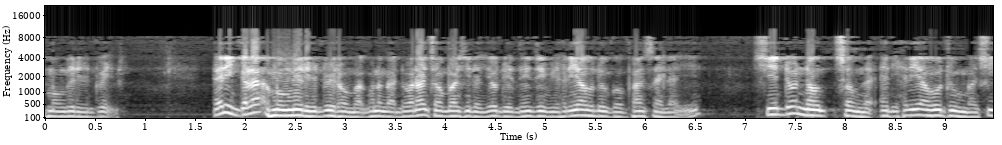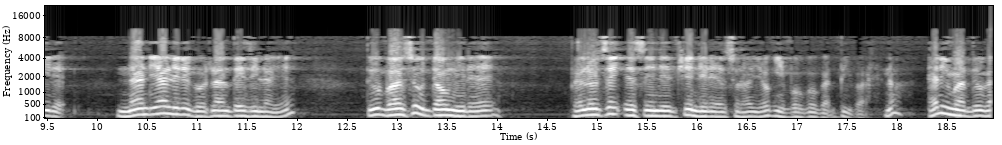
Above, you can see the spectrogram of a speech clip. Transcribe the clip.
အမှုံလေးတွေတွေ့ပြီ အဲ့ဒီကလအမှုံလေးတွေတွေ့တော့မှခုနကဒွါရ6ပါးရှိတဲ့ရုပ်တွေသိသိပြီးဟရိယဟုတုကိုဖန်ဆိုင်လိုက်ရင်ရှင်းတွန်းနောက်ဆုံးတဲ့အဲ့ဒီဟရိယဟုတုမှာရှိတဲ့နန္တရားလေးတွေကိုလှမ်းသိသိလိုက်ရင်သူဘာစုတောင်းနေတယ်ဘယ်လိုစိတ်အစဉ်တွေဖြစ်နေတယ်ဆိုတော့ယောဂီပုဂ္ဂိုလ်ကသိပါတယ်နော်အဲ့ဒီမှာသူက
